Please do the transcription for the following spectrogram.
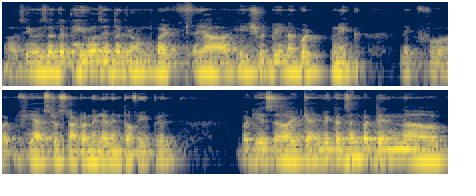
Uh, so he was he was at the ground, but yeah, he should be in a good nick. Like for if he has to start on 11th of April. But yes, uh, it can be concerned. But then uh,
